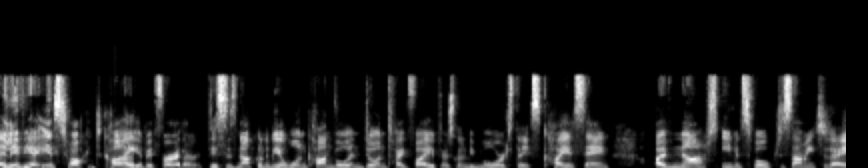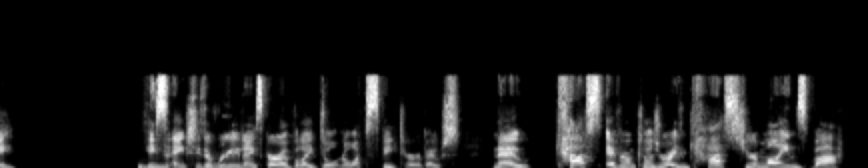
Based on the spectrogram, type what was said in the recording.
Olivia is talking to Kai a bit further. This is not going to be a one convo and done type vibe. There's going to be more to this. Kai is saying, I've not even spoke to Sammy today. He's Mhm. saying she's a really nice girl, but I don't know what to speak to her about. Now, cast everyone close your eyes and cast your minds back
